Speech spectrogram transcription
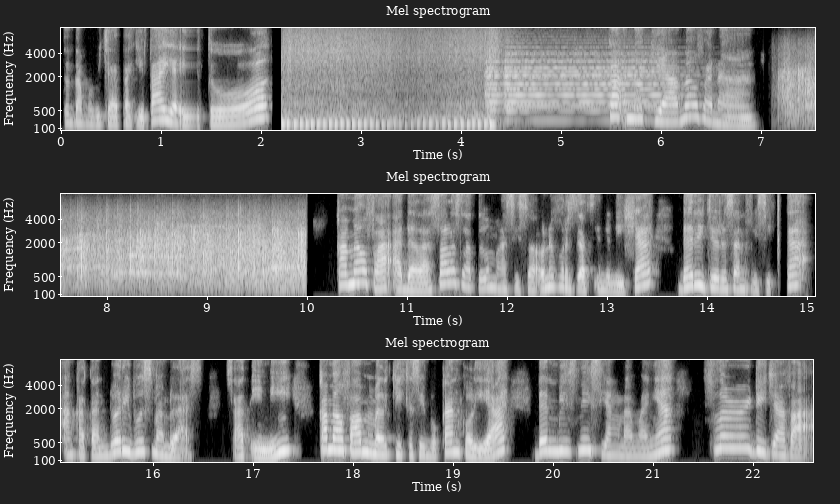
tentang pembicara kita yaitu Kak Nakia Melvana. Kamelva adalah salah satu mahasiswa Universitas Indonesia dari jurusan Fisika angkatan 2019. Saat ini, Kamelva memiliki kesibukan kuliah dan bisnis yang namanya Fleur de Java.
